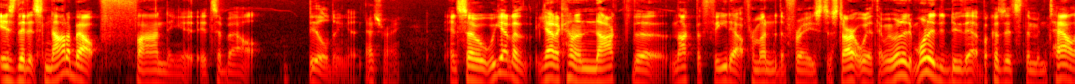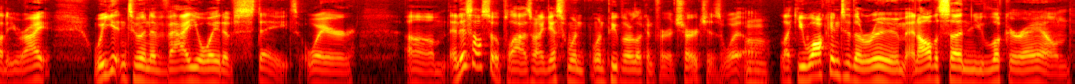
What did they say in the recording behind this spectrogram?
is that it's not about finding it; it's about building it. That's right. And so we gotta gotta kind of knock the knock the feet out from under the phrase to start with, and we wanted wanted to do that because it's the mentality, right? We get into an evaluative state where, um, and this also applies when I guess when when people are looking for a church as well. Like you walk into the room and all of a sudden you look around.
